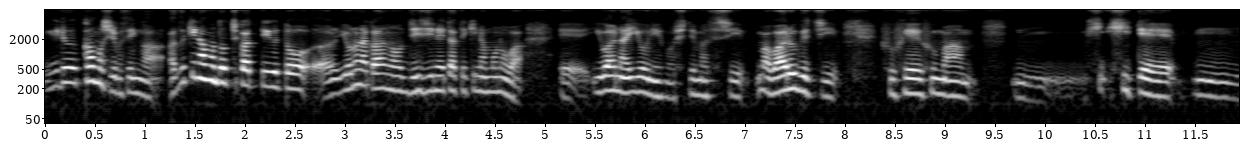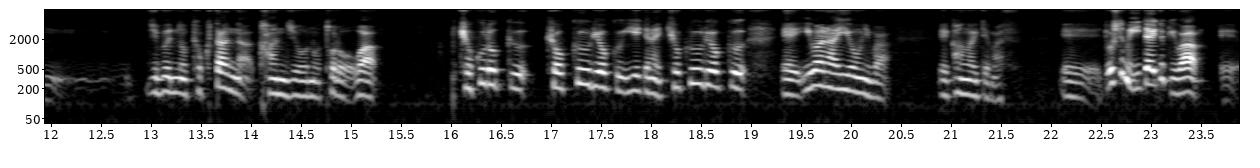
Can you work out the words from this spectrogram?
いるかもしれませんが、あずきなもどっちかっていうと、世の中の時事ネタ的なものは、えー、言わないようにもしてますし、まあ、悪口、不平不満、うん、否定、うん自分の極端な感情のトロは極力、極力言えてない、極力、えー、言わないようには、えー、考えてます。えー、どうしても言いたい時は、え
